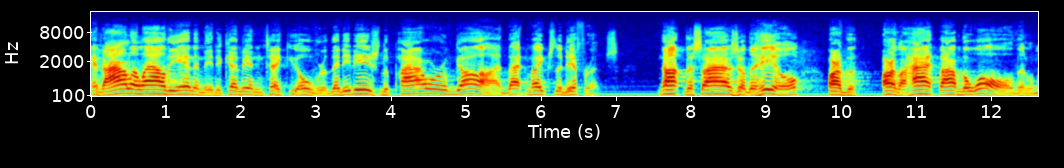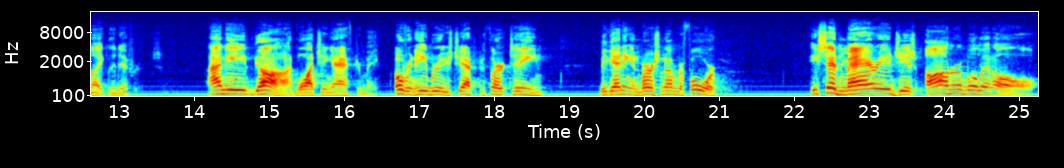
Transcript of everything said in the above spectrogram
and I'll allow the enemy to come in and take you over. That it is the power of God that makes the difference, not the size of the hill or the, or the height of the wall that'll make the difference. I need God watching after me. Over in Hebrews chapter 13, beginning in verse number 4, he said, Marriage is honorable in all,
